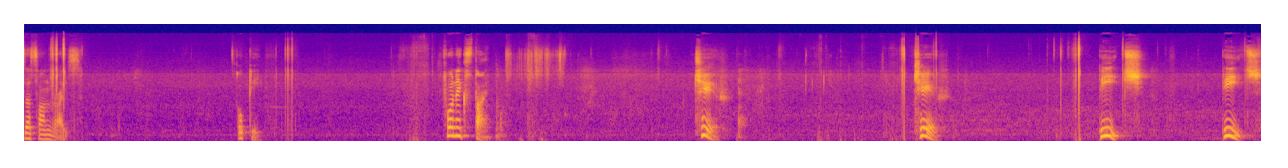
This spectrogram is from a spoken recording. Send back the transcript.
the sunrise. Okay. For next time. Chair. Chair. Peach. Peach.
